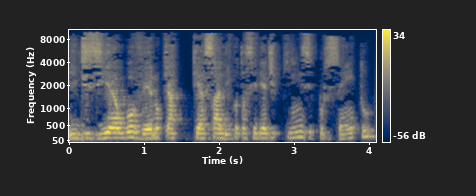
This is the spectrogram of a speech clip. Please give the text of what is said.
E dizia o governo que, a, que essa alíquota seria de 15%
